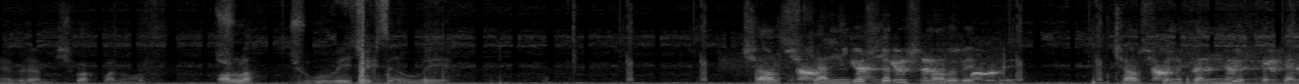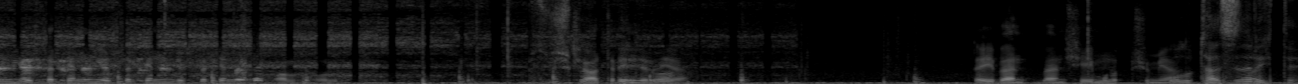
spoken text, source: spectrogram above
Ne bileyim hiç bakmadım abi. Şu- Allah. Şu UV'yi çeksene UV'yi. Charles kendini gösterir misin abi be? Charles beni kendini göster, kendini göster, kendini göster, kendini göster, kendini Allah oğlum. Charter indirdi ya. Dayı ben ben şeyimi unutmuşum ya. Oğlum telsiz nereye gitti?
